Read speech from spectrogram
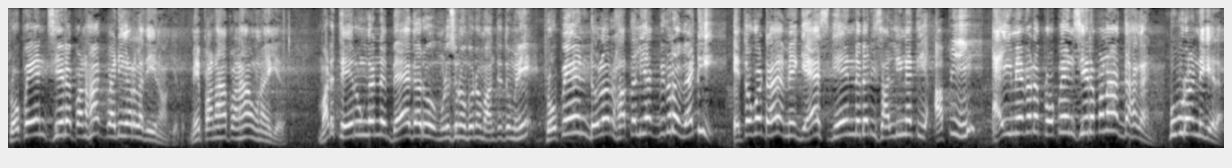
ප්‍රොපේන් 50ක් වැඩි කරලා තියෙනවා කියලා. මේ 50 50 උණයි කියලා. මට තේරුම් ගන්න බෑගරු මුලසුන ඔබන මන්ත්‍රතුමනි ප්‍රොපේන් ඩොලර් 40ක් විතර වැඩි. එතකොට මේ ගෑස් ගේන්න බැරි සල්ලි නැති අපි ඇයි මේකට ප්‍රොපේන් 50ක් ගහගන්නේ? පුපුරන්න කියලා.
